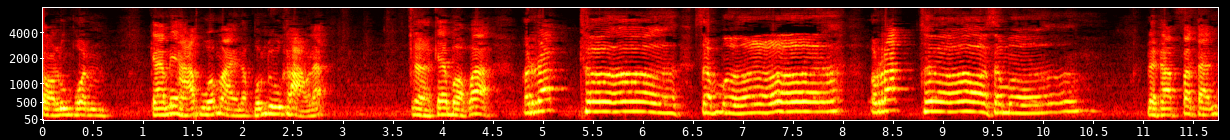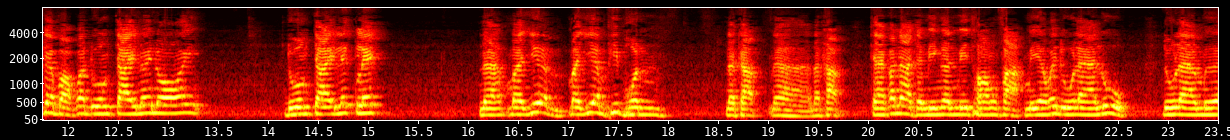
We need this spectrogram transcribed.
ต่อลุงพล แกไม่หาผัวใหม่หรอกผมดูข่าวแล้ว อ่าแกบอกว่า รักเธอเสมอ รักเธอเสมอนะครับปาแตนแกบอกว่าดวงใจน้อยๆ ดวงใจเล็กๆนะมาเยี่ยมมาเยี่ยมพี่พลนะครับนะนะครับ แกก็น่าจะมีเงินมีทองฝากเมียไว้ดูแลลูก ดูแลเมือ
